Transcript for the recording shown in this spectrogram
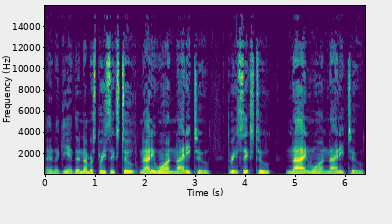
And again, their number is 362 9192. 362 9192.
